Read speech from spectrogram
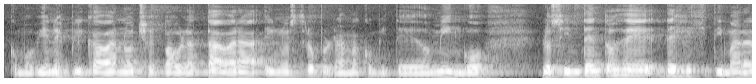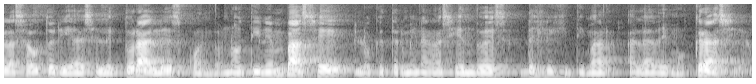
como bien explicaba anoche Paula Tábara en nuestro programa Comité de Domingo, los intentos de deslegitimar a las autoridades electorales, cuando no tienen base, lo que terminan haciendo es deslegitimar a la democracia,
